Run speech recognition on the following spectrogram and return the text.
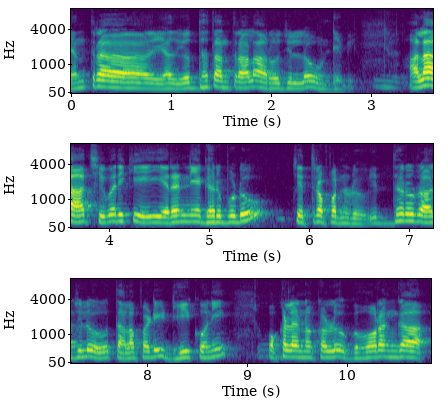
యంత్ర యుద్ధ తంత్రాలు ఆ రోజుల్లో ఉండేవి. అలా చివరికి ఎరణ్య గర్భుడు చిత్రపర్ణుడు ఇద్దరు రాజులు తలపడి ఢీకొని ఒకళ్ళనొకళ్ళు ఘోరంగా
